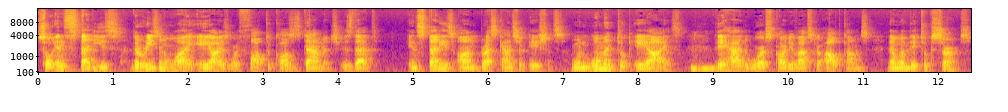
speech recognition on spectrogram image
So, in studies, the reason why AIs were thought to cause damage is that in studies on breast cancer patients, when women took AIs, they had worse cardiovascular outcomes than when they took SERMs.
